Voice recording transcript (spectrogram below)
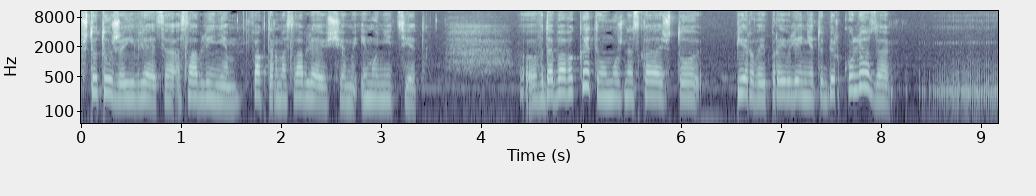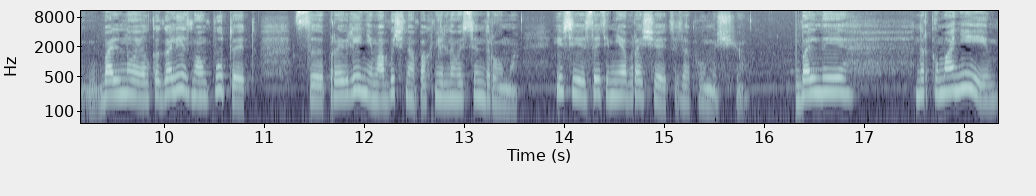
что тоже является ослаблением, фактором, ослабляющим иммунитет. Вдобавок к этому можно сказать, что первые проявления туберкулеза больной алкоголизмом путает с проявлением обычного похмельного синдрома и в связи с этим не обращается за помощью. Больные наркоманией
